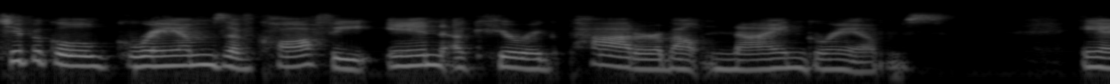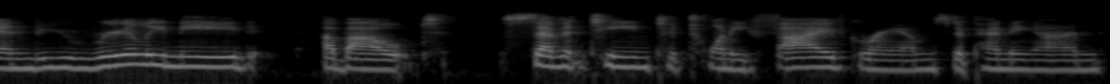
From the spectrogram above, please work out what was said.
typical grams of coffee in a Keurig pot are about nine grams. And you really need about 17 to 25 grams, depending on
